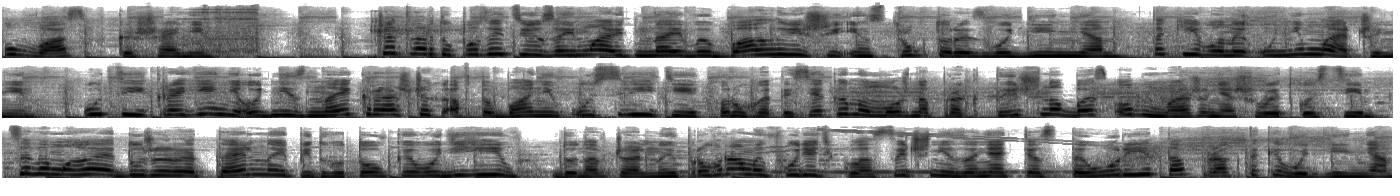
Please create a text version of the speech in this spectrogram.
у вас в кишені. Четверту позицію займають найвибагливіші інструктори з водіння. Такі вони у Німеччині. У цій країні одні з найкращих автобанів у світі, рухатись якими можна практично без обмеження швидкості. Це вимагає дуже ретельної підготовки водіїв. До навчальної програми входять класичні заняття з теорії та практики водіння,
